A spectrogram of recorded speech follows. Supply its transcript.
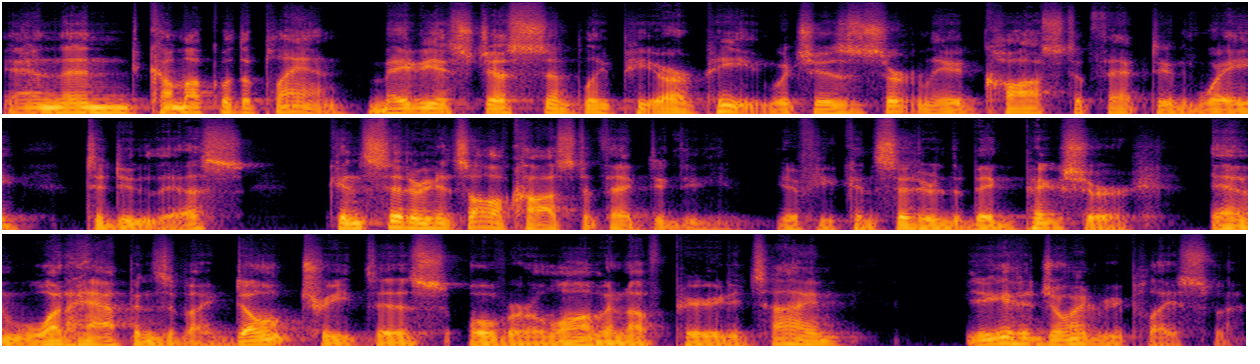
and then come up with a plan. Maybe it's just simply PRP, which is certainly a cost effective way to do this. Consider it's all cost effective if you consider the big picture. And what happens if I don't treat this over a long enough period of time, you get a joint replacement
